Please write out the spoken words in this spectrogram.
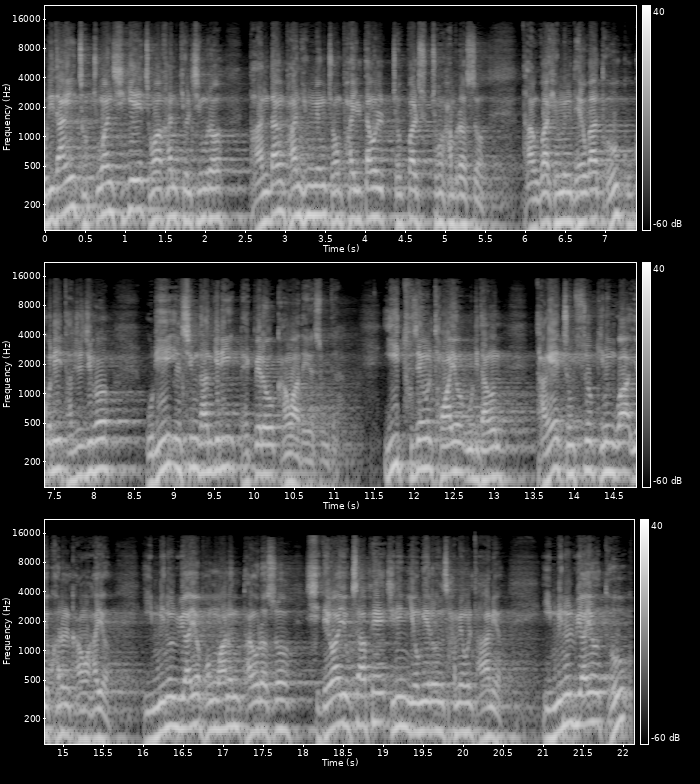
우리 당이 적중한 시기에 정확한 결심으로 반당 반혁명 종파 일당을 적발 숙청함으로써 당과 혁명 대우가 더욱 굳건히 다져지고 우리의 일심 단결이 백배로 강화되었습니다. 이 투쟁을 통하여 우리 당은 당의 점수적 기능과 역할을 강화하여 인민을 위하여 복무하는 당으로서 시대와 역사 앞에 지닌 영예로운 사명을 다하며 인민을 위하여 더욱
